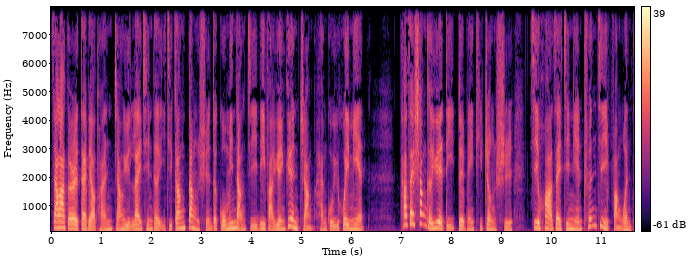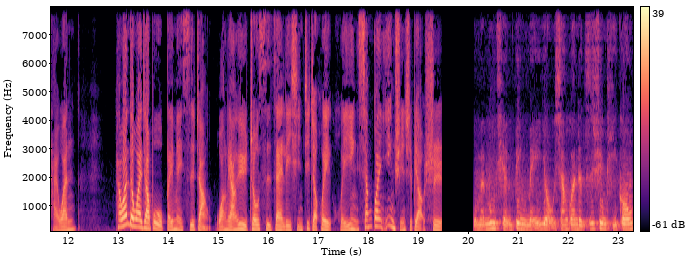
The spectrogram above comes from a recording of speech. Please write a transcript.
加拉格尔代表团将与赖清德以及刚当选的国民党籍立法院院长韩国瑜会面。他在上个月底对媒体证实。计划在今年春季访问台湾。台湾的外交部北美司长王良玉周四在例行记者会回应相关应询时表示：“我们目前并没有相关的资讯提供，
